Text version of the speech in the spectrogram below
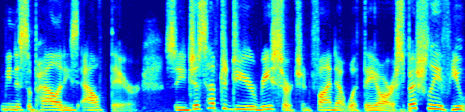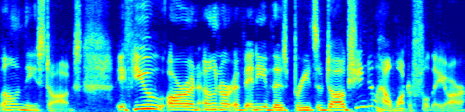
municipalities out there. So you just have to do your research and find out what they are especially if you own these dogs. If you are an owner of any of those breeds of dogs you know how wonderful they are.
